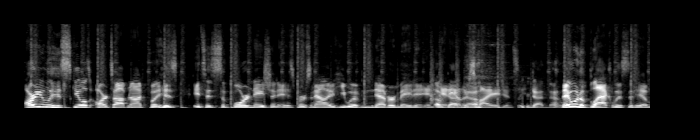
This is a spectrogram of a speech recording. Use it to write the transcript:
arguably his skills are top notch, but his it's his subordination and his personality. He would have never made it in Oh, any God, other no. spy agency. God, no. They would have blacklisted him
